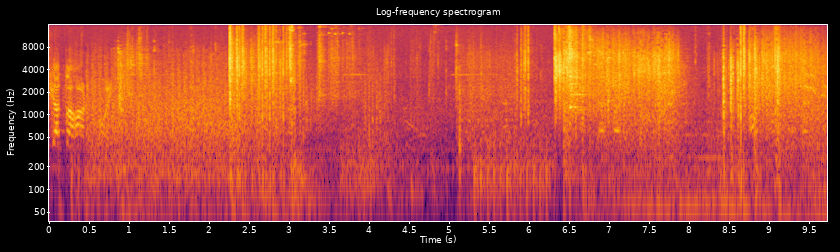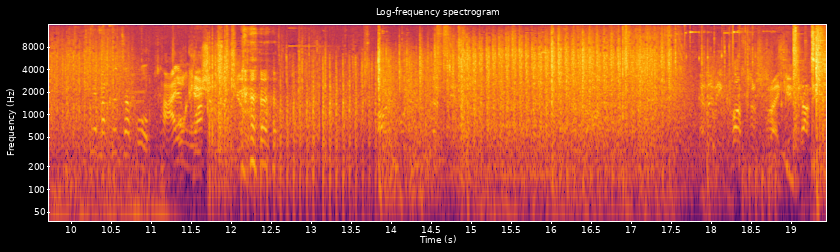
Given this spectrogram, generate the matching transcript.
Enemy's got the hard point. ที่มาขึ้นสโคปช้าอย่างวะ Location secure. hard point contested. Enemy cluster strike incoming.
